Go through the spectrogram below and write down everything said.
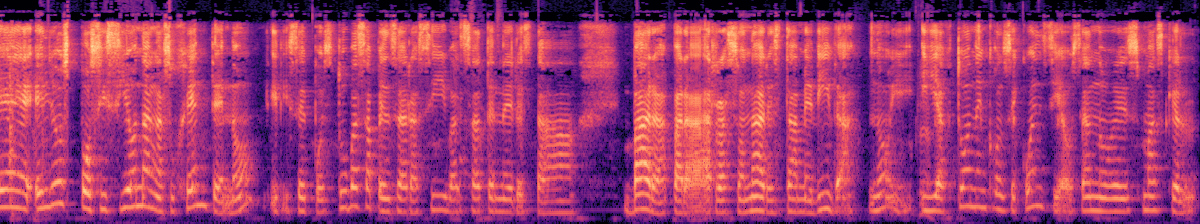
eh, ellos posicionan a su gente, ¿no? Y dice, pues tú vas a pensar así, vas a tener esta vara para razonar esta medida, ¿no? Y, actúan en consecuencia, o sea, no es más que el,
